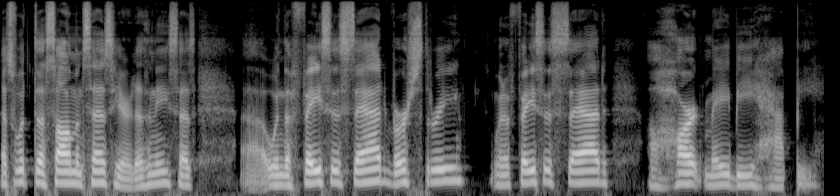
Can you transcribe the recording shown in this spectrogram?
that's what uh, Solomon says here, doesn't he? He says, uh, "When the face is sad," verse three. When a face is sad, a heart may be happy,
